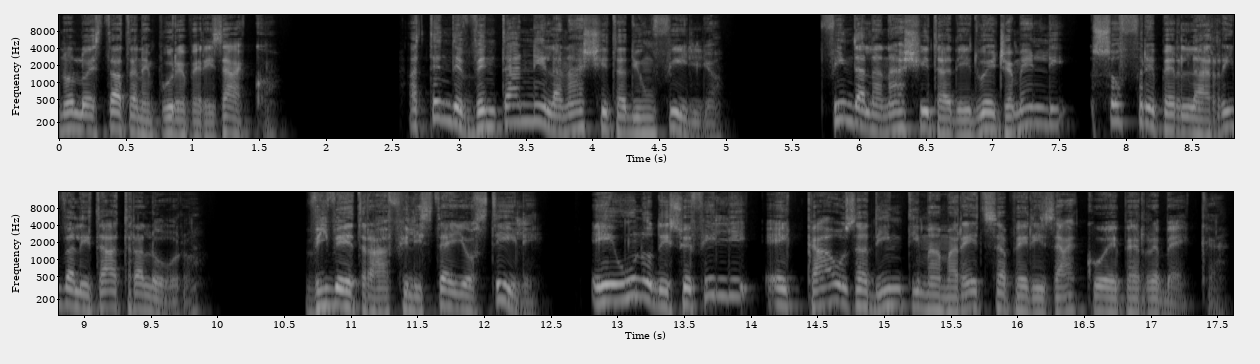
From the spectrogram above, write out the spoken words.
Non lo è stata neppure per Isacco. Attende vent'anni la nascita di un figlio Fin dalla nascita dei due gemelli soffre per la rivalità tra loro. Vive tra filistei ostili e uno dei suoi figli è causa d'intima amarezza per Isacco e per Rebecca.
